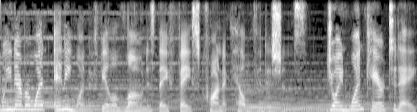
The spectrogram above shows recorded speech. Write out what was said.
We never want anyone to feel alone as they face chronic health conditions. Join OneCare today.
